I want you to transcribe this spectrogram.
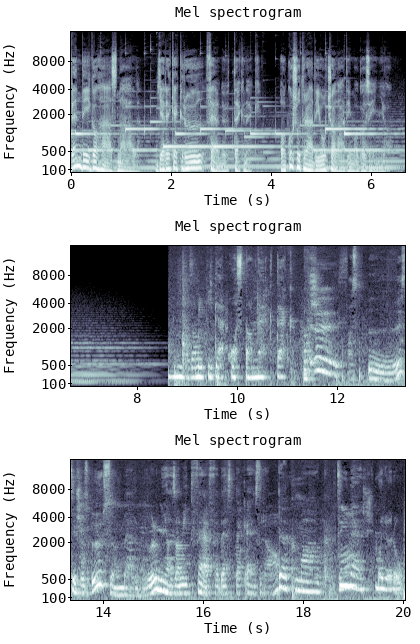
Vendég a háznál. Gyerekekről felnőtteknek. A Kossuth Rádió családi magazinja. Mi az, amit ide hoztam nektek? Az ősz. Az ősz, és az őszön belül mi az, amit felfedeztek Ezra? Tökmag. Színes magyarok.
